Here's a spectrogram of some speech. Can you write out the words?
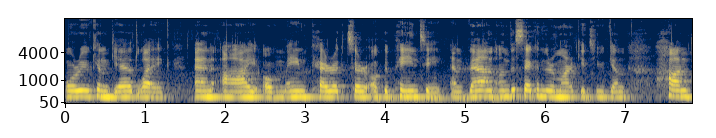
or you can get like an eye of main character of the painting and then on the secondary market you can hunt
